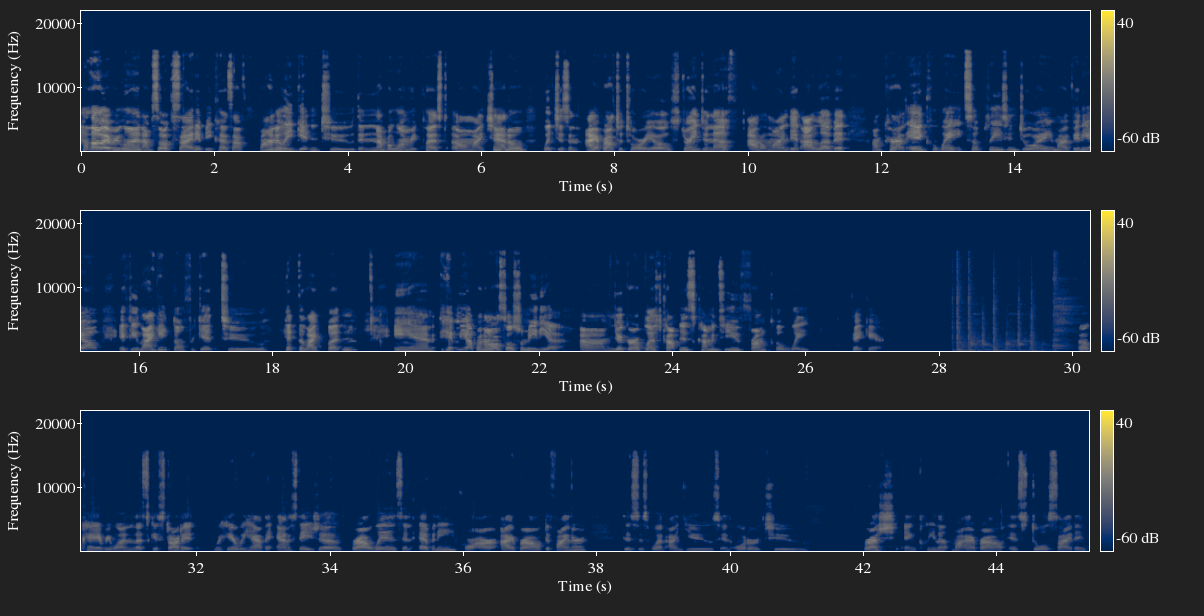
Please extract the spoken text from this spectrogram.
Hello, everyone. I'm so excited because I'm finally getting to the number one request on my channel, which is an eyebrow tutorial. Strange enough, I don't mind it. I love it. I'm currently in Kuwait, so please enjoy my video. If you like it, don't forget to hit the like button and hit me up on all social media. Um, your girl Blush Compass coming to you from Kuwait. Take care. Okay, everyone, let's get started. We're here we have the Anastasia Brow Wiz in Ebony for our eyebrow definer. This is what I use in order to brush and clean up my eyebrow. It's dual-sided.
